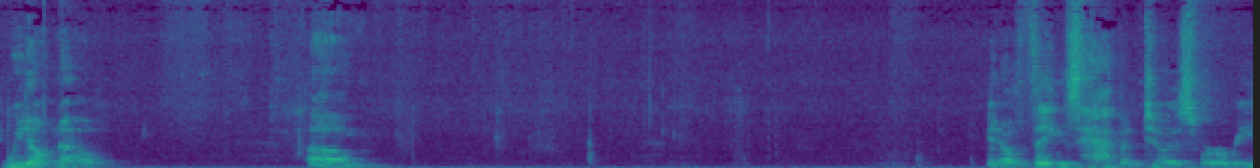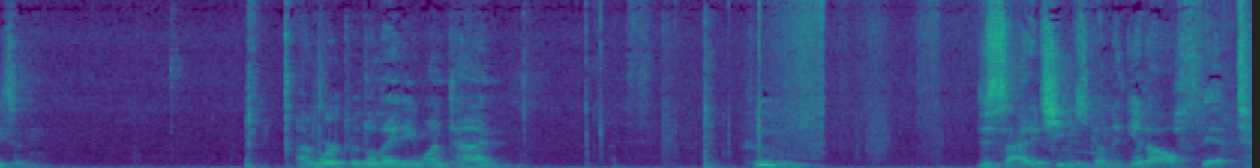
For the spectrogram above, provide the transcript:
We don't know. Um, you know, things happen to us for a reason. I worked with a lady one time who decided she was going to get all fit.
